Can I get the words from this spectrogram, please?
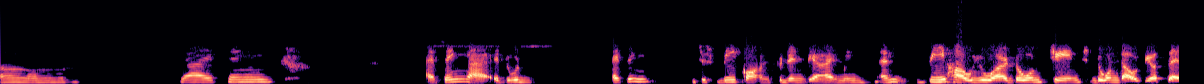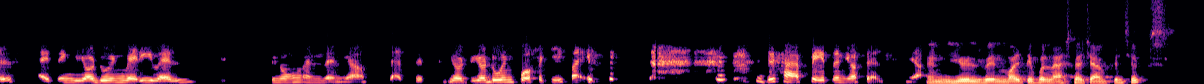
Uh, yeah, I think, I think it would, I think just be confident. Yeah, I mean, and be how you are. Don't change. Don't doubt yourself. I think you're doing very well, you know, and then, yeah, that's it. You're, you're doing perfectly fine. just have faith in yourself. Yeah. And you'll win multiple national championships.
